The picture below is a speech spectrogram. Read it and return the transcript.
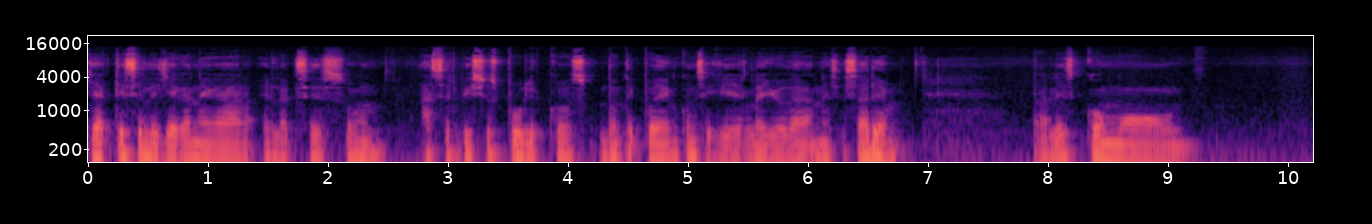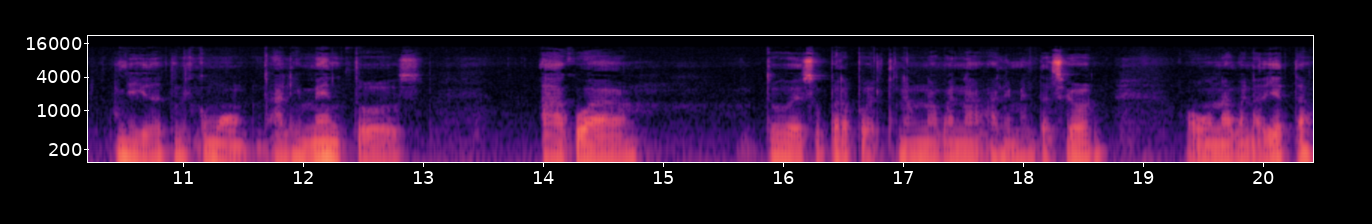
ya que se les llega a negar el acceso a servicios públicos donde pueden conseguir la ayuda necesaria, tales como ayuda como alimentos, agua, todo eso para poder tener una buena alimentación o una buena dieta,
